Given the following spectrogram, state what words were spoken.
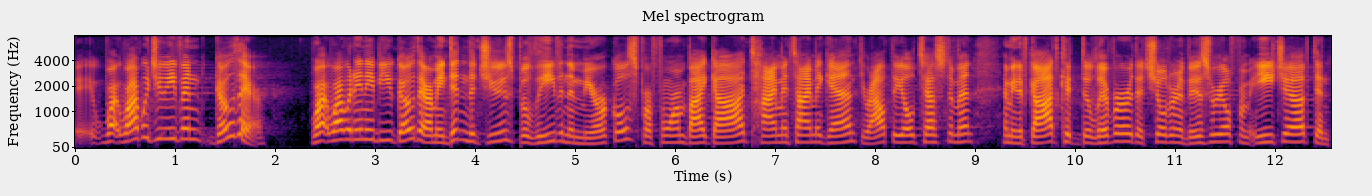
Eh, why, why would you even go there? Why, why, would any of you go there? I mean, didn't the Jews believe in the miracles performed by God time and time again throughout the Old Testament? I mean, if God could deliver the children of Israel from Egypt, and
